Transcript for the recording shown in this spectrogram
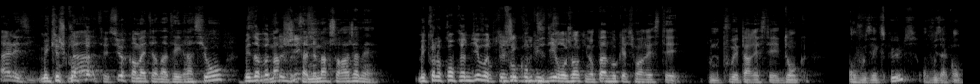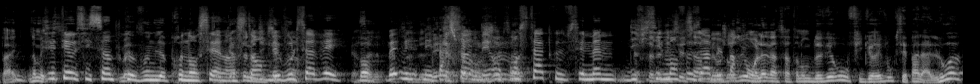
Allez-y. Mais que je comprends. C'est sûr qu'en matière d'intégration, ça, ça ne marchera jamais. Mais que l'on comprenne bien votre logique. Il faut qu'on puisse dire aux gens qui n'ont pas vocation à rester, vous ne pouvez pas rester, donc on vous expulse, on vous accompagne. C'était aussi simple que vous ne le prononcez à l'instant, mais vous le savez. bon, mais, personne, mais on constate que c'est même difficilement faisable. Aujourd'hui, on lève un certain nombre de verrous. Figurez-vous que ce n'est pas la loi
